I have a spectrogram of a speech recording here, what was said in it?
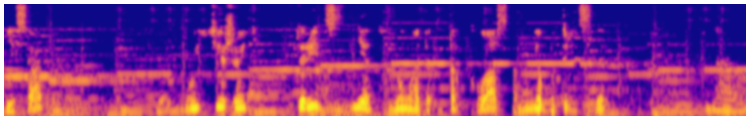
50 вы будете жить 30 лет. Это так классно мне будет 30 лет. Да,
